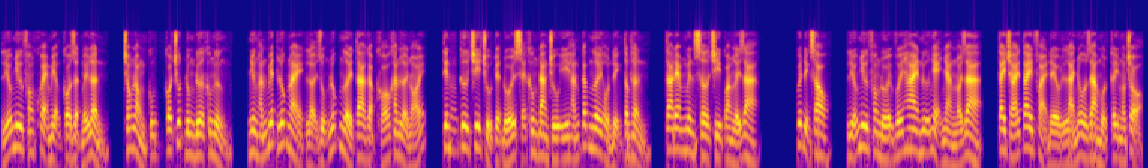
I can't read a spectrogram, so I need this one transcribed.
liễu như phong khỏe miệng co giật mấy lần, trong lòng cũng có chút đung đưa không ngừng, nhưng hắn biết lúc này lợi dụng lúc người ta gặp khó khăn lời nói, tiên cư chi chủ tuyệt đối sẽ không đang chú ý hắn các ngươi ổn định tâm thần, ta đem nguyên sơ chi quang lấy ra. Quyết định sau, liễu như phong đối với hai nữ nhẹ nhàng nói ra, tay trái tay phải đều là nhô ra một cây ngón trỏ,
